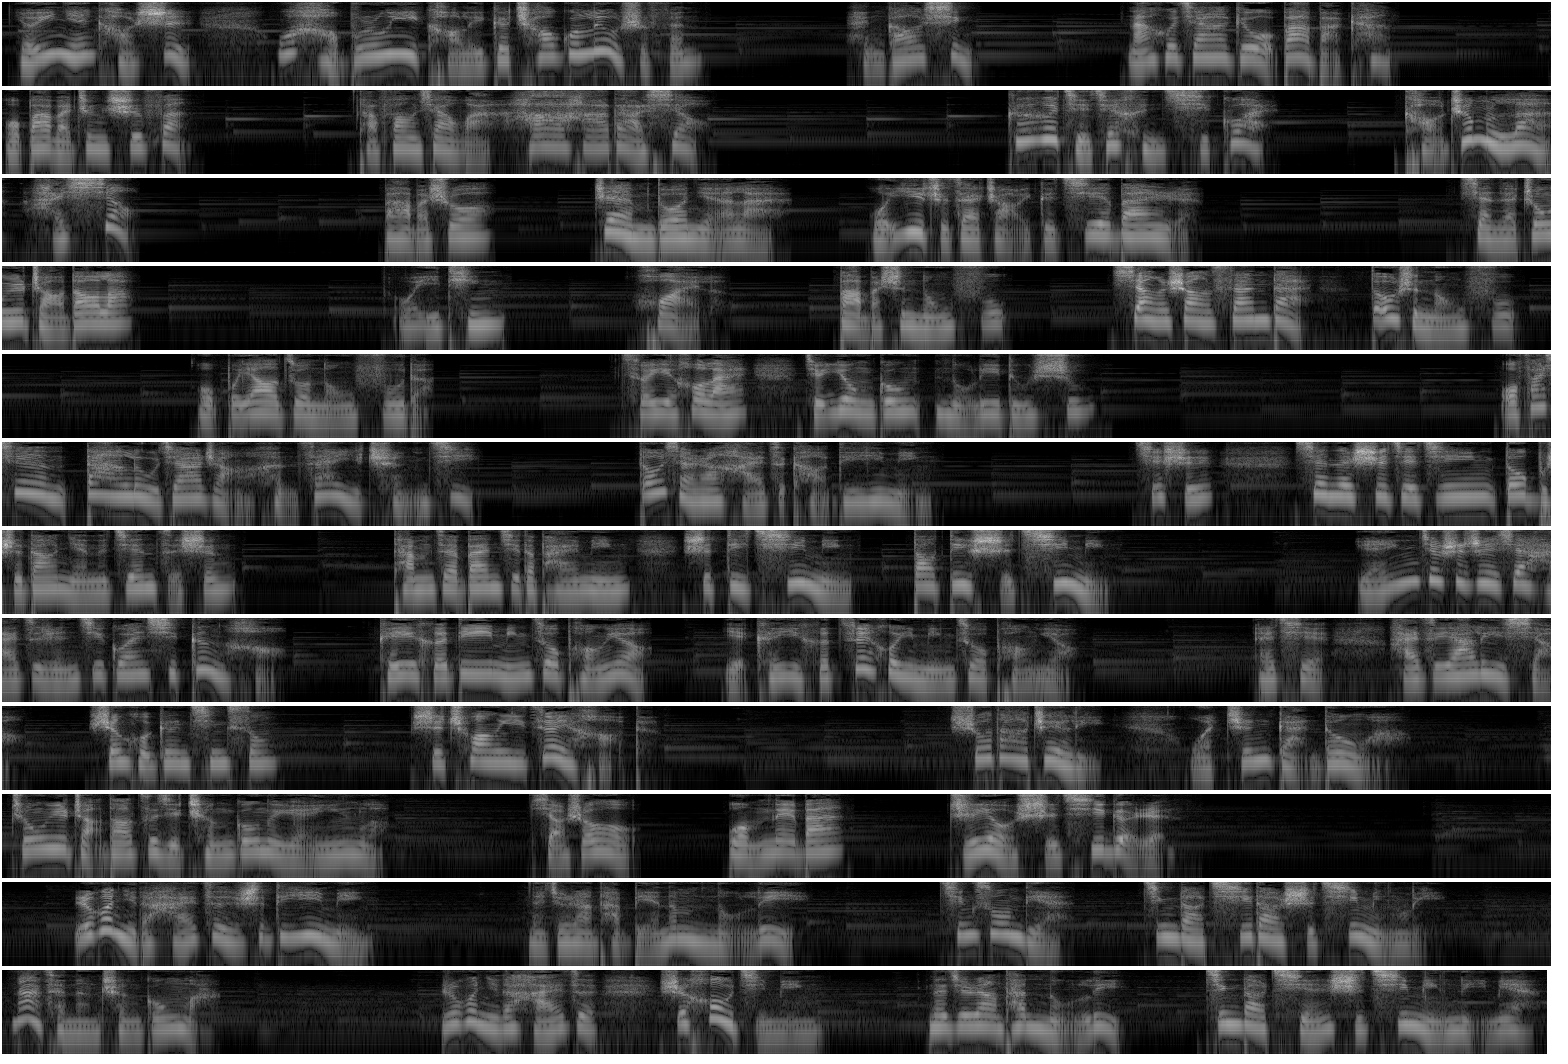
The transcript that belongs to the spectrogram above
有一年考试，我好不容易考了一个超过六十分，很高兴，拿回家给我爸爸看。我爸爸正吃饭，他放下碗，哈哈大笑。哥哥姐姐很奇怪，考这么烂还笑。爸爸说：“这么多年来，我一直在找一个接班人，现在终于找到了。”我一听，坏了，爸爸是农夫，向上三代都是农夫。我不要做农夫的，所以后来就用功努力读书。我发现大陆家长很在意成绩，都想让孩子考第一名。其实，现在世界精英都不是当年的尖子生，他们在班级的排名是第七名到第十七名。原因就是这些孩子人际关系更好，可以和第一名做朋友，也可以和最后一名做朋友，而且孩子压力小，生活更轻松，是创意最好的。说到这里，我真感动啊！终于找到自己成功的原因了。小时候，我们那班只有十七个人。如果你的孩子是第一名，那就让他别那么努力，轻松点，进到七到十七名里，那才能成功嘛。如果你的孩子是后几名，那就让他努力，进到前十七名里面。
